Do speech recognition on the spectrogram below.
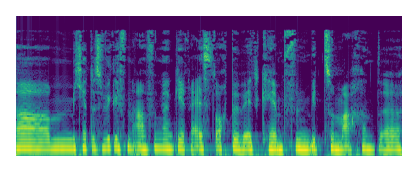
ähm, mich hat es wirklich von Anfang an gereist, auch bei Wettkämpfen mitzumachen. Der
